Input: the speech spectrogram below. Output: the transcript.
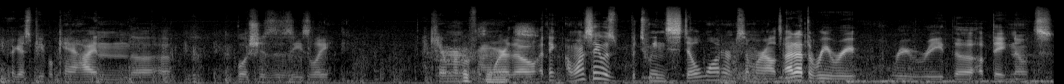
I guess people can't hide in the bushes as easily. I can't remember from where, though. I think... I want to say it was between Stillwater and somewhere else. I'd have to re-re- reread the update notes.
